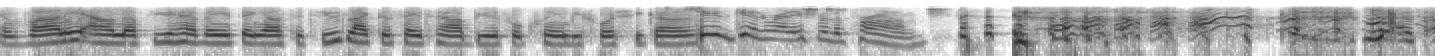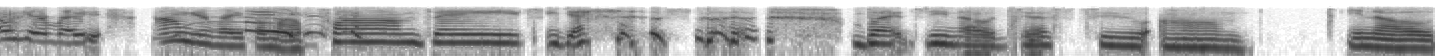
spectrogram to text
And Vonnie, I don't know if you have anything else that you'd like to say to our beautiful queen before she goes. She's getting ready for the prom. yes, I'm getting ready. I'm getting ready for my prom date. Yes, but you know, just to um, you know,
